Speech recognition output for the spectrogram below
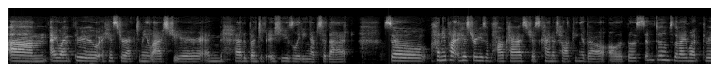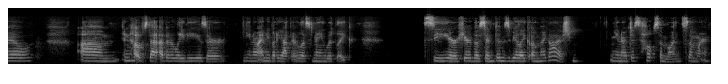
Um, I went through a hysterectomy last year and had a bunch of issues leading up to that. So Honeypot history is a podcast just kind of talking about all of those symptoms that I went through um, in hopes that other ladies or you know anybody out there listening would like see or hear those symptoms and be like oh my gosh you know just help someone somewhere.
